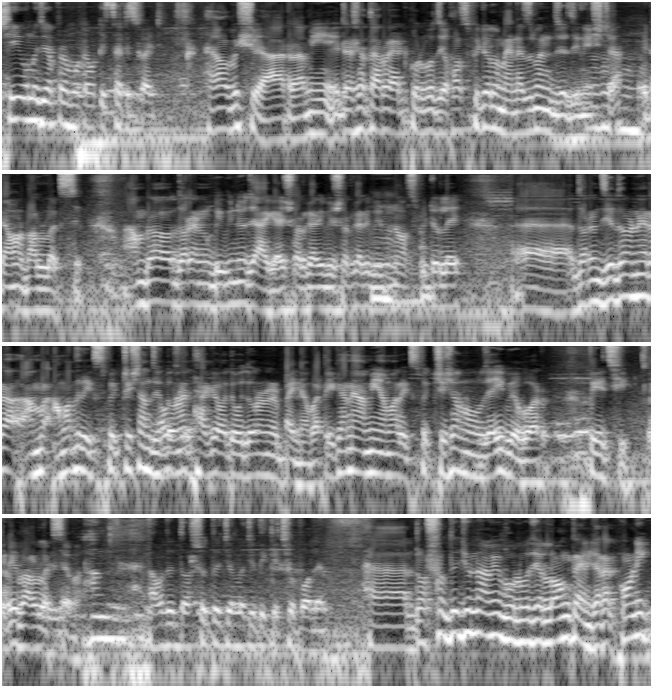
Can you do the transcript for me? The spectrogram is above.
সেই অনুযায়ী আপনারা মোটামুটি স্যাটিসফাইড হ্যাঁ অবশ্যই আর আমি এটার সাথে আরও অ্যাড করব যে হসপিটাল ম্যানেজমেন্ট যে জিনিসটা এটা আমার ভালো লাগছে। আমরা ধরেন বিভিন্ন জায়গায় সরকারি বেসরকারি বিভিন্ন হসপিটালে ধরেন যে ধরনের আমরা আমাদের এক্সপেকটেশন যে ধরনের থাকে হয়তো ওই ধরনের পাই না বাট এখানে আমি আমার এক্সপেকটেশন অনুযায়ী ব্যবহার পেয়েছি এটাই ভালো লাগছে আমার। আমাদের দর্শকদের জন্য যদি কিছু বলেন। হ্যাঁ, দর্শকদের জন্য আমি বলব যে লং টাইম যারা ক্রনিক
